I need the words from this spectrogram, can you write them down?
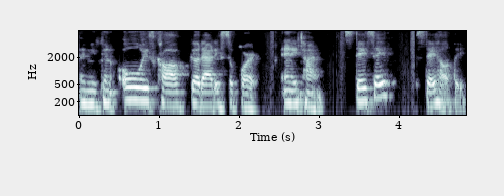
and you can always call GoDaddy support anytime. Stay safe, stay healthy.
